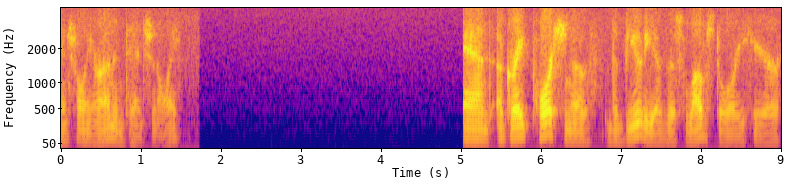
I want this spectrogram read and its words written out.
intentionally or unintentionally. And a great portion of the beauty of this love story here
